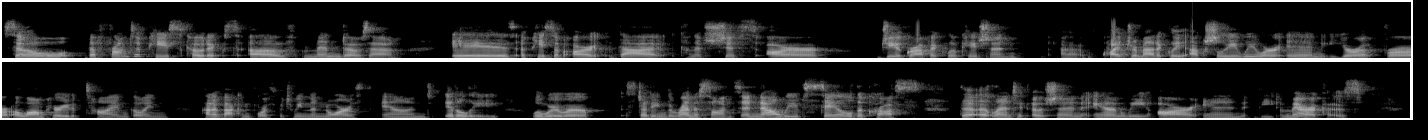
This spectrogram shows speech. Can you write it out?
So the frontispiece Codex of Mendoza is a piece of art that kind of shifts our geographic location uh, quite dramatically. Actually, we were in Europe for a long period of time, going kind of back and forth between the North and Italy when we were studying the Renaissance. And now we've sailed across the Atlantic Ocean and we are in the Americas.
